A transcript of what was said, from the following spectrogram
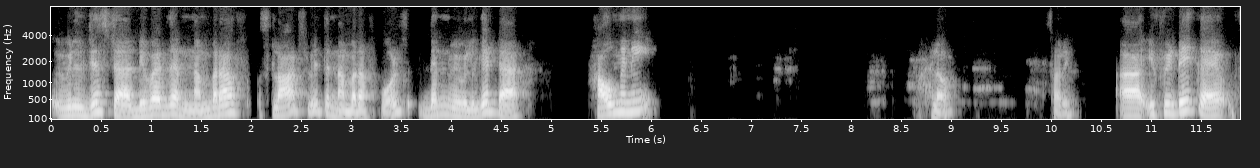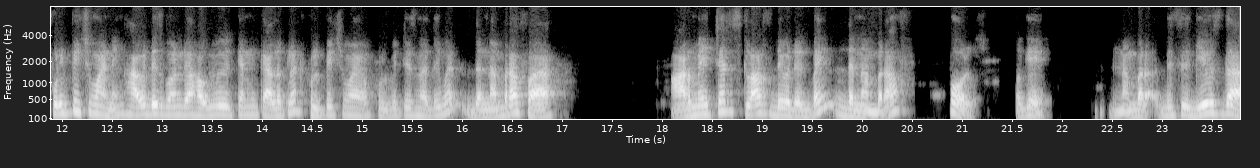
we will just uh, divide the number of slots with the number of poles. Then we will get uh, how many hello sorry uh, if we take a full pitch winding how it is going to how we can calculate full pitch full pitch is nothing but the number of uh, armature slots divided by the number of poles okay number this is gives the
